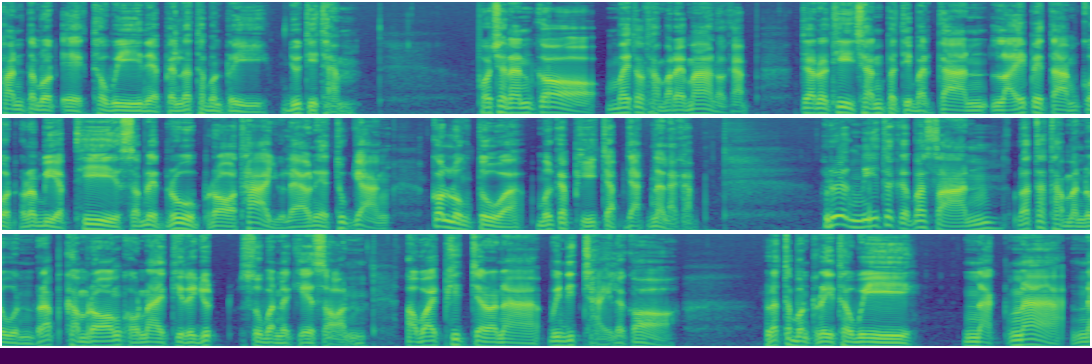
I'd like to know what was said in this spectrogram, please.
พันตำรวจเอกทวีเนี่ยเป็นรัฐมนตรียุติธรรม เพราะฉะนั้นก็ไม่ต้องทำอะไรมากหรอกครับ เจ้าหน้าที่ชั้นปฏิบัติการไหลไปตามกฎระเบียบที่สำเร็จรูปรอท่าอยู่แล้วเนี่ยทุกอย่างก็ลงตัวเหมือนกับผีจับยัดนั่นแหละครับ เรื่องนี้ถ้าเกิดว่าศาลรรัฐธรรมนูญ รับคำร้องของนายธีรยุทธ์สุวรรณเกษรเอาไว้พิจารณาวินิจฉัยแล้วก็ รัฐมนตรีทวี หนักหน้าใน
